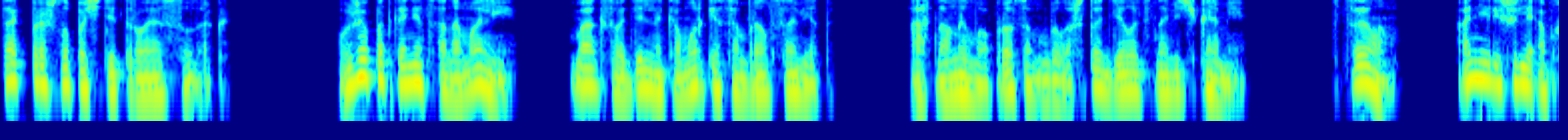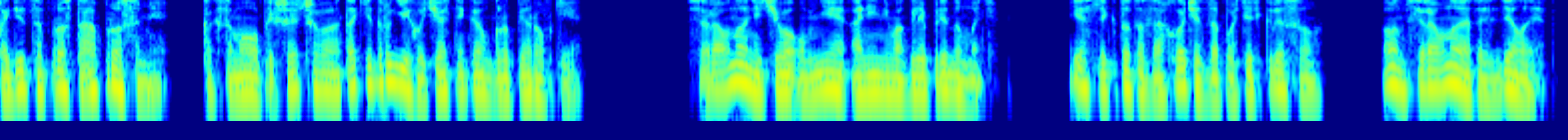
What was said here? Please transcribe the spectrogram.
Так прошло почти трое суток. Уже под конец аномалии Макс в отдельной коморке собрал совет. Основным вопросом было, что делать с новичками. В целом, они решили обходиться просто опросами, как самого пришедшего, так и других участников группировки. Все равно ничего умнее они не могли придумать. Если кто-то захочет запустить крысу, он все равно это сделает.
